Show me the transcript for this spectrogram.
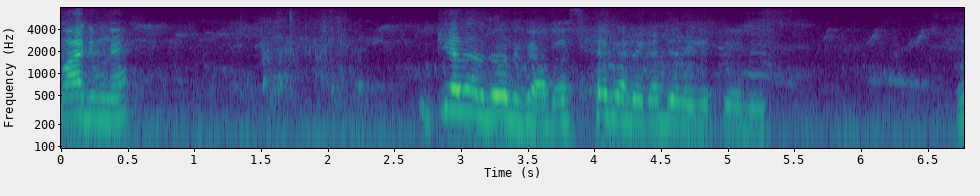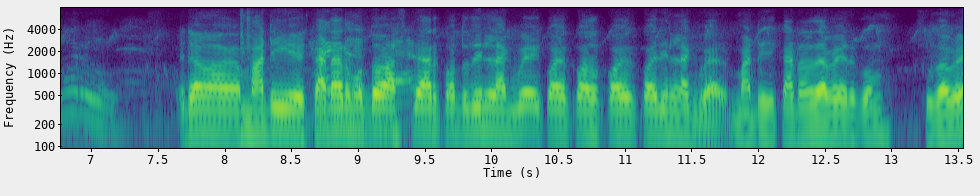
কয় দিব না? এটা মাটি কাটার মতো আসতে আর কতদিন লাগবে? কয় কয়- কয় কয়দিন লাগবে আর মাটি কাটা যাবে এরকম শুকাবে?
